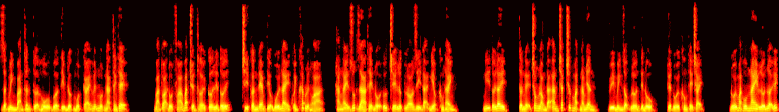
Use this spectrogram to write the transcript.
giật mình bản thân tựa hồ vừa tìm được một cái huyễn ngột ngạt thánh thể. Bản tọa đột phá bắt chuyển thời cơ liền tới, chỉ cần đem tiểu bối này khoảnh khắc luyện hóa, hàng ngày rút ra thể nội ức chế lực lo gì đại nghiệp không thành. Nghĩ tới đây tần nghệ trong lòng đã ăn chắc trước mặt nam nhân, vì mình rộng lớn tiền đồ, tuyệt đối không thể chạy. Đối mặt hôm nay lớn lợi ích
